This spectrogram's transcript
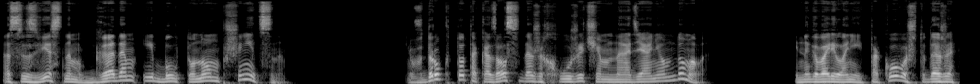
а с известным гадом и болтуном Пшеницыным. Вдруг тот оказался даже хуже, чем Надя о нем думала. И наговорил о ней такого, что даже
